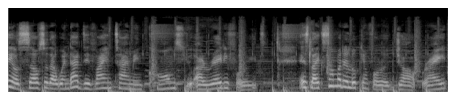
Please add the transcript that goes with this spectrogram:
yourself so that when that divine timing comes, you are ready for it. It's like somebody looking for a job, right?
